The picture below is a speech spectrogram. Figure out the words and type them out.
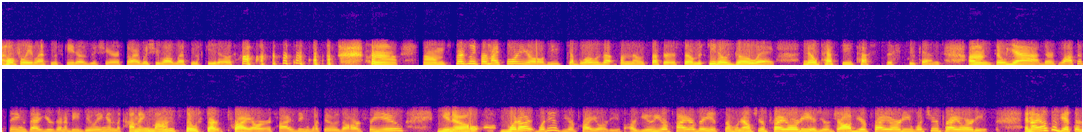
hopefully less mosquitoes this year. So I wish you all less mosquitoes. um, especially for my four year old. He blows up from those suckers. So mosquitoes go away. No pesky pests this weekend. Um, so yeah, there's lots of things that you're going to be doing in the coming months. So start prioritizing what those are for you. You know, uh, what are what is your priorities? Are you your priority? Is someone else your priority? Is your job your priority? What's your priority? And I also get that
